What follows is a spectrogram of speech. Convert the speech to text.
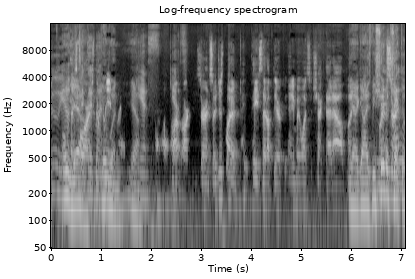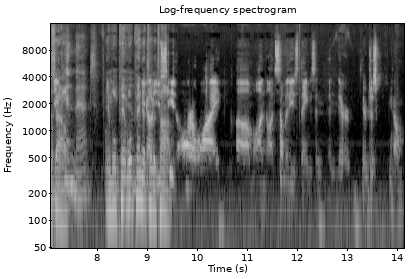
Ooh, yeah. Oh, as far as the good one. Yeah. Yes. Are, yes. are, concerned. So I just want to paste that up there if anybody wants to check that out. But yeah, guys, be sure to check this out. Pin that and we'll pin we'll pin it know, to the top. You see the ROI um, on on some of these things, and, and they're they're just you know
